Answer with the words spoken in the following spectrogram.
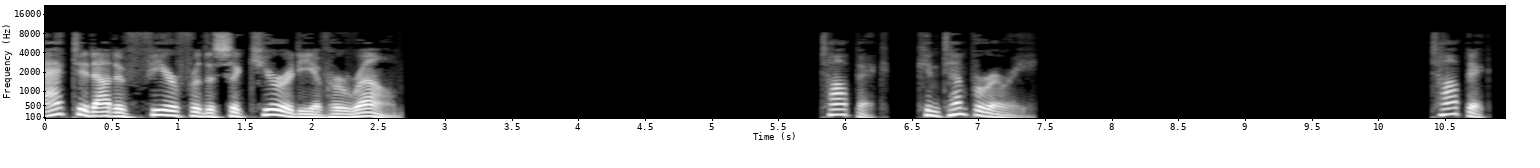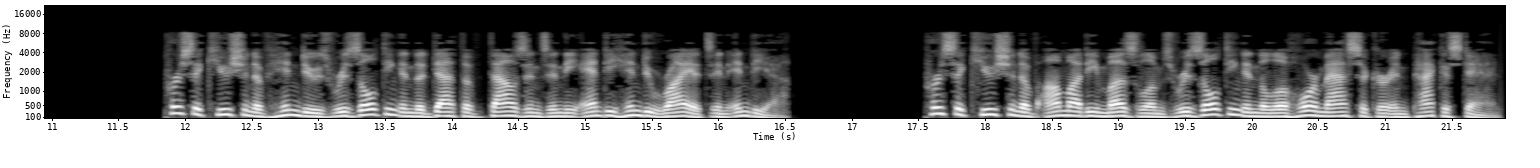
acted out of fear for the security of her realm. Contemporary Persecution of Hindus resulting in the death of thousands in the anti-Hindu riots in India. Persecution of Ahmadi Muslims resulting in the Lahore massacre in Pakistan.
